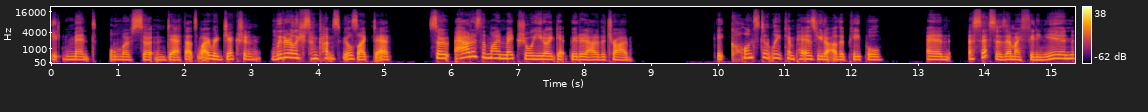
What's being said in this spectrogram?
it meant almost certain death. That's why rejection literally sometimes feels like death. So, how does the mind make sure you don't get booted out of the tribe? It constantly compares you to other people and assesses Am I fitting in?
